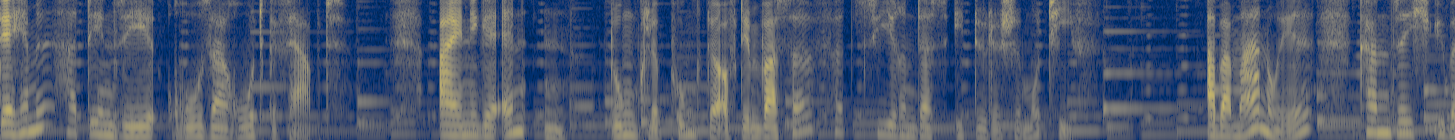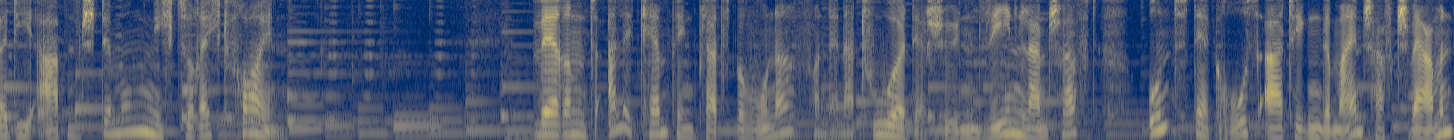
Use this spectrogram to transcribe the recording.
Der Himmel hat den See rosarot gefärbt. Einige Enten, dunkle Punkte auf dem Wasser, verzieren das idyllische Motiv. Aber Manuel kann sich über die Abendstimmung nicht so recht freuen. Während alle Campingplatzbewohner von der Natur, der schönen Seenlandschaft und der großartigen Gemeinschaft schwärmen,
